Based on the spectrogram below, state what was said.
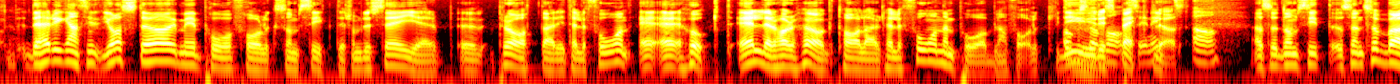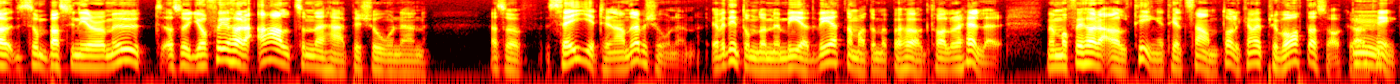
egentligen. det här är ju ganska, jag stör mig på folk som sitter, som du säger, eh, pratar i telefon eh, eh, högt, eller har högtalartelefonen på bland folk. Det är ju Också vansinnigt. respektlöst. Ja. Alltså de sitter, och sen så bara, så basunerar de ut, alltså jag får ju höra allt som den här personen Alltså säger till den andra personen. Jag vet inte om de är medvetna om att de är på högtalare heller. Men man får höra allting, ett helt samtal, det kan vara privata saker och Mm. allting.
